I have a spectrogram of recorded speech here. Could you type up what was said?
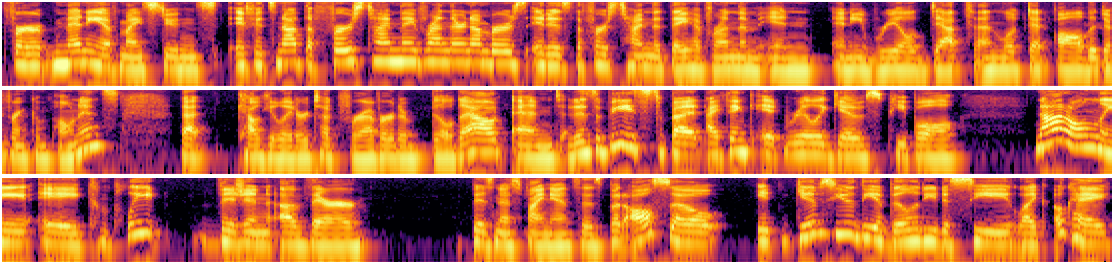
For many of my students, if it's not the first time they've run their numbers, it is the first time that they have run them in any real depth and looked at all the mm-hmm. different components. That calculator took forever to build out and it is a beast, but I think it really gives people not only a complete vision of their business finances, but also it gives you the ability to see, like, okay,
